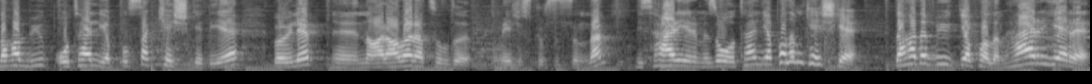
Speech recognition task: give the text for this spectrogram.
daha büyük otel yapılsa keşke diye böyle e, naralar atıldı meclis kürsüsünden. Biz her yerimize otel yapalım keşke. Daha da büyük yapalım her yere.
